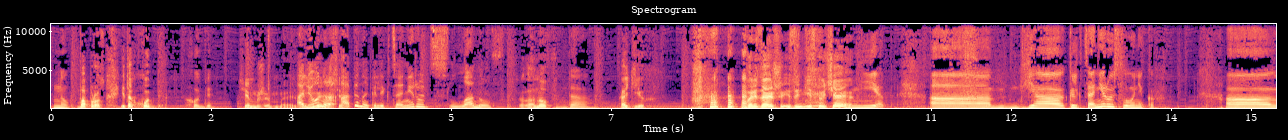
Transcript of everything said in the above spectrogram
Ну. Вопрос. Итак, хобби. Хобби. Чем же мы Алена занимаемся? Апина коллекционирует слонов. Солонов? Да. Каких? Вырезаешь из индийского чая? Нет. А, я коллекционирую слоников. А,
